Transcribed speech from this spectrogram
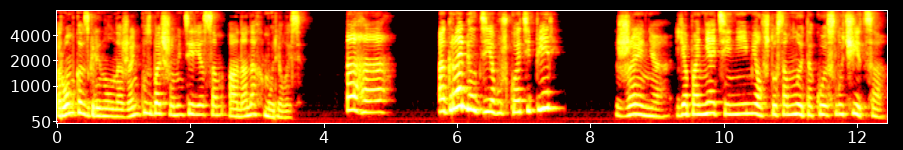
Ромка взглянул на Женьку с большим интересом, а она нахмурилась. «Ага. Ограбил девушку, а теперь...» «Женя, я понятия не имел, что со мной такое случится.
